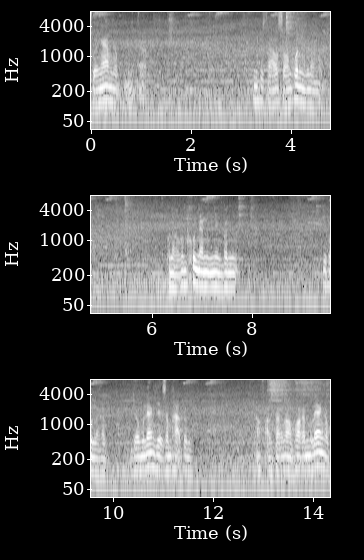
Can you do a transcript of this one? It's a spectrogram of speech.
สวยงามครับบรรยากาศมีผู้สาวสองคนพี่น้องครับคนละคนคุณแมนหนุ่มนิ่มเพิ่นที่คนละครับ เดี๋ยวมือแรงจะสัมผัสเพิ่นเอาฝากฝากน้องพอกันมือแรงครับ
